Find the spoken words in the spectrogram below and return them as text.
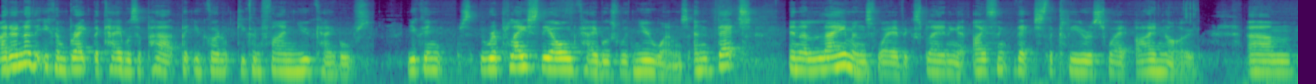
I don't know that you can break the cables apart, but you've got, you can find new cables. You can replace the old cables with new ones. And that's, in a layman's way of explaining it, I think that's the clearest way I know. Um,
